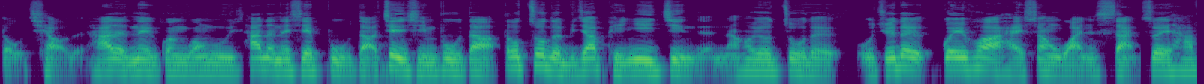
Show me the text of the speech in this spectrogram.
陡峭的，它的那个观光路，它的那些步道、践行步道都做得比较平易近人，然后又做的我觉得规划还算完善，所以它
